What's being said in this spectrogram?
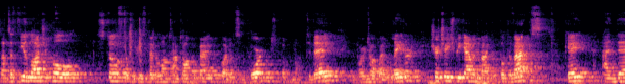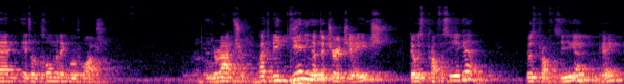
that's a theological stuff that we could spend a long time talking about, but it's important, but not today. We'll probably talk about it later. Church age began with the book of Acts. Okay? And then it'll culminate with what? The rapture. At the beginning of the church age, there was prophecy again. There was prophecy again. Okay?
